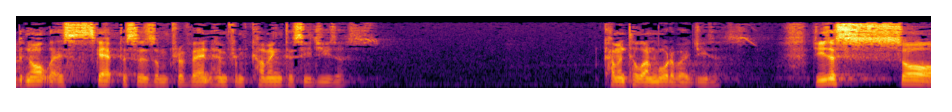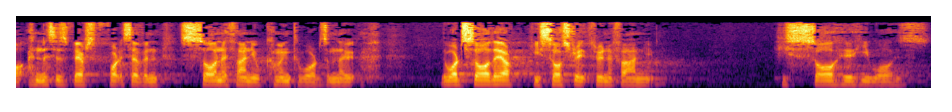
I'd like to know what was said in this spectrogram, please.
did not let his skepticism prevent him from coming to see Jesus. Coming to learn more about Jesus. Jesus saw, and this is verse 47, saw Nathaniel coming towards him. Now, the word saw there, he saw straight through Nathaniel. He saw who he was.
